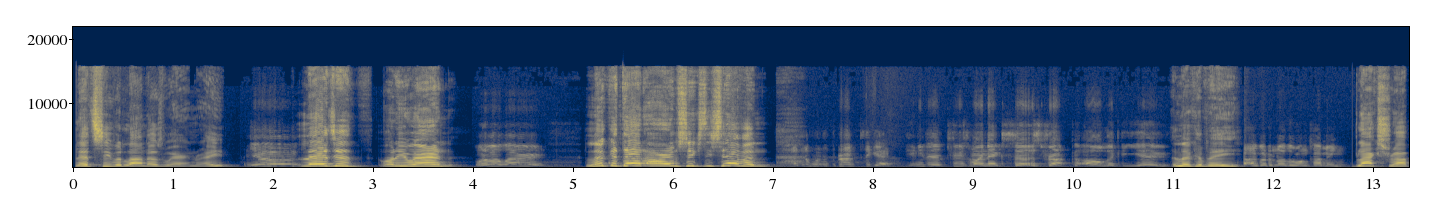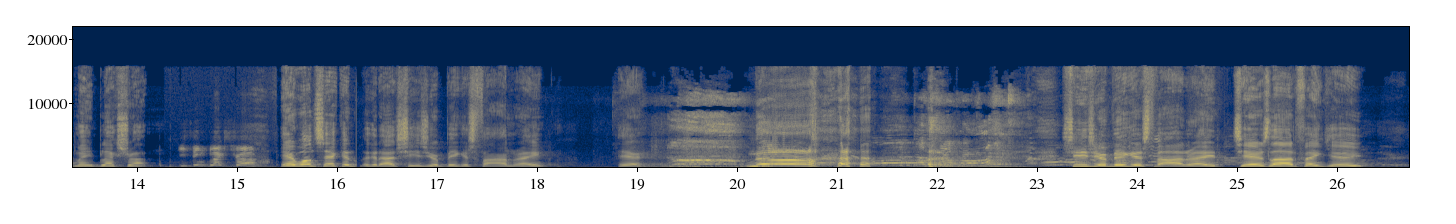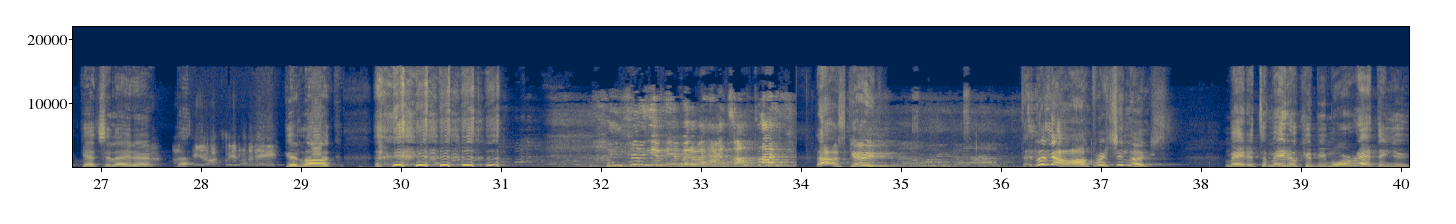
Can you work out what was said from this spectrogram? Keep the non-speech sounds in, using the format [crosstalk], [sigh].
Let's see what Lando's wearing, right? Yo, Legend! What are you wearing? what am I wearing? Look at that RM67! I don't want what strap to get. You need to choose my next uh, strap. Oh, look at you. Look at me. I got another one coming. Black strap, mate, black strap. You think black strap? Here, one second. Look at that. She's your biggest fan, right? Here. [gasps] no! [laughs] She's your biggest fan, right? Cheers, lad. Thank you. Catch you later. I'll see you, I'll see you another day. Good luck. [laughs] You could have given me a bit of a heads up, like. That was good. Oh my god. Look how awkward she looks. Man, a tomato could be more red than you.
